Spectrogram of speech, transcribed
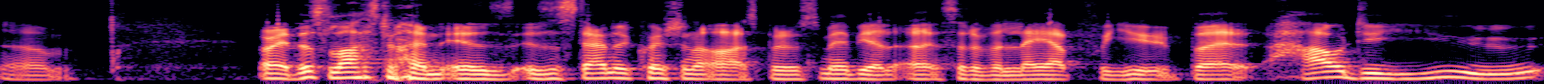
Um, All right, this last one is is a standard question I ask, but it's maybe a, a sort of a layup for you. But how do you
